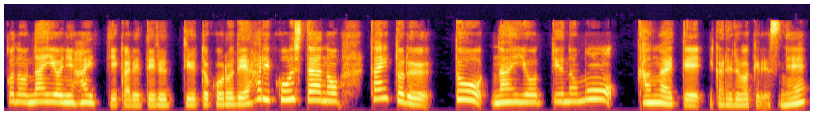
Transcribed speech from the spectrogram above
この内容に入っていかれてるっていうところで、やはりこうしたあのタイトルと内容っていうのも考えていかれるわけですね。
